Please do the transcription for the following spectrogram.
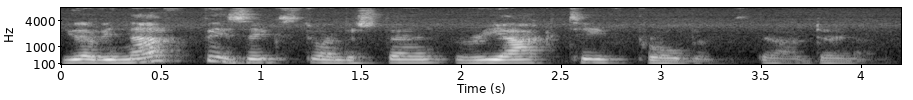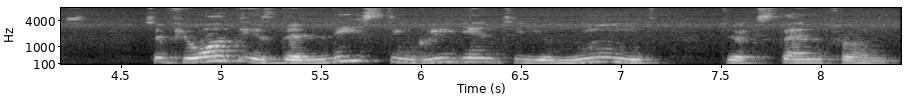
you have enough physics to understand reactive problems that are dynamics. So if you want, is the least ingredient you need to extend from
